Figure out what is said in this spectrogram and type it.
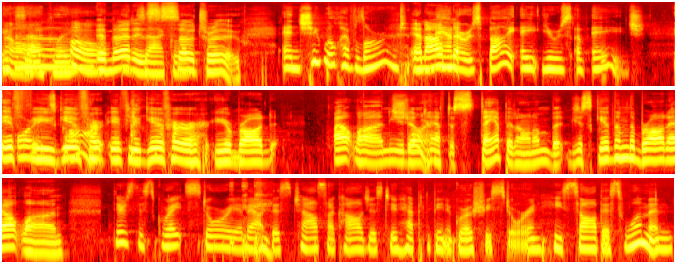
Oh. Exactly. Oh. and that is exactly. so true. And she will have learned And I'm not- manners by eight years of age. If or you it's give her if you give her your mm. broad outline, you don't have to stamp it on them, but just give them the broad outline. There's this great story about this child psychologist who happened to be in a grocery store, and he saw this woman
